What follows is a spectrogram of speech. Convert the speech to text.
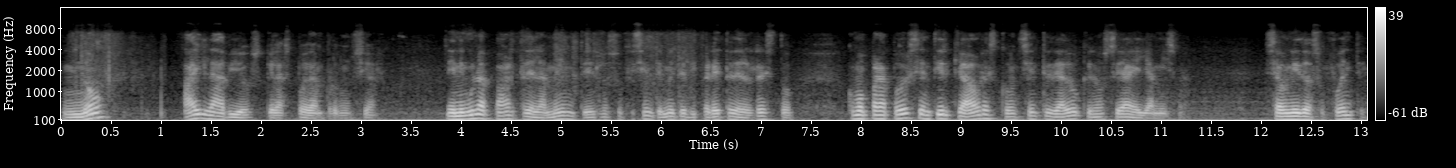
No hay labios que las puedan pronunciar. Ni ninguna parte de la mente es lo suficientemente diferente del resto como para poder sentir que ahora es consciente de algo que no sea ella misma. Se ha unido a su fuente,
